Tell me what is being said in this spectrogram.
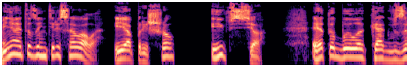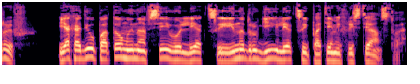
Меня это заинтересовало, и я пришел, и все. Это было как взрыв. Я ходил потом и на все его лекции, и на другие лекции по теме христианства.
